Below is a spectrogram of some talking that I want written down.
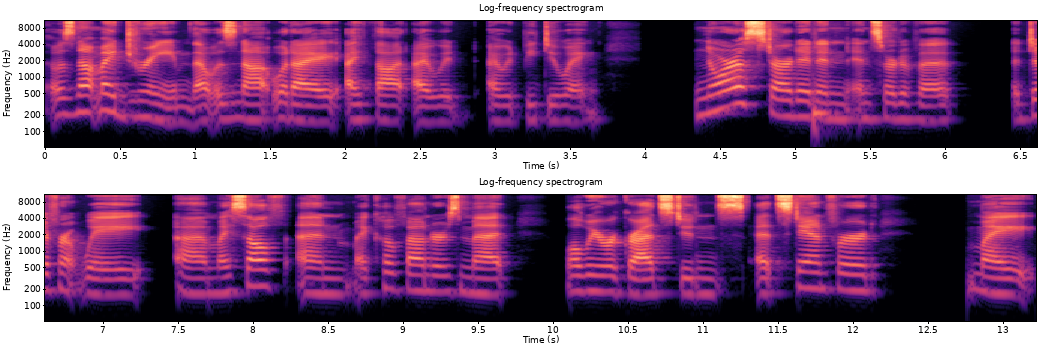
that was not my dream. That was not what i i thought i would i would be doing. Noora started in in sort of a, a different way. Uh, myself and my co-founders met while we were grad students at stanford. My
